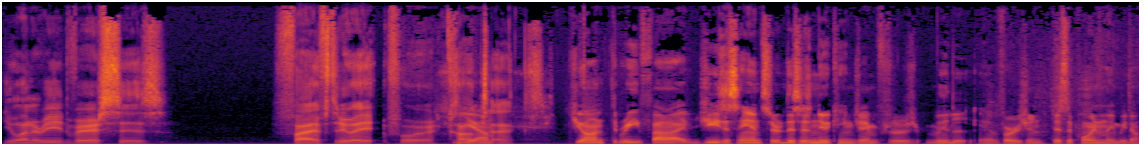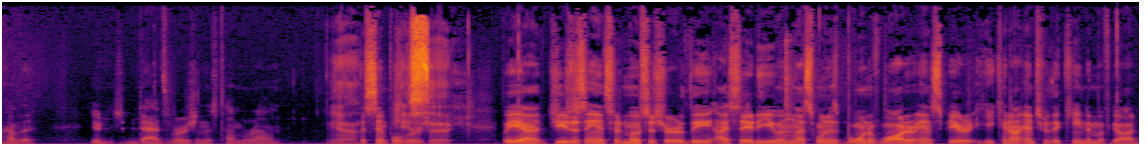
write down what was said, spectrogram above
You want to read verses 5 through 8 for Yeah. context? John three five. Jesus answered. This is New King James uh, version. Disappointingly, we don't have the your dad's version this time around. Yeah. The simple version. sick. But yeah, Jesus answered, Most assuredly, I say to you, unless one is born of water and spirit, he cannot enter the kingdom of God.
